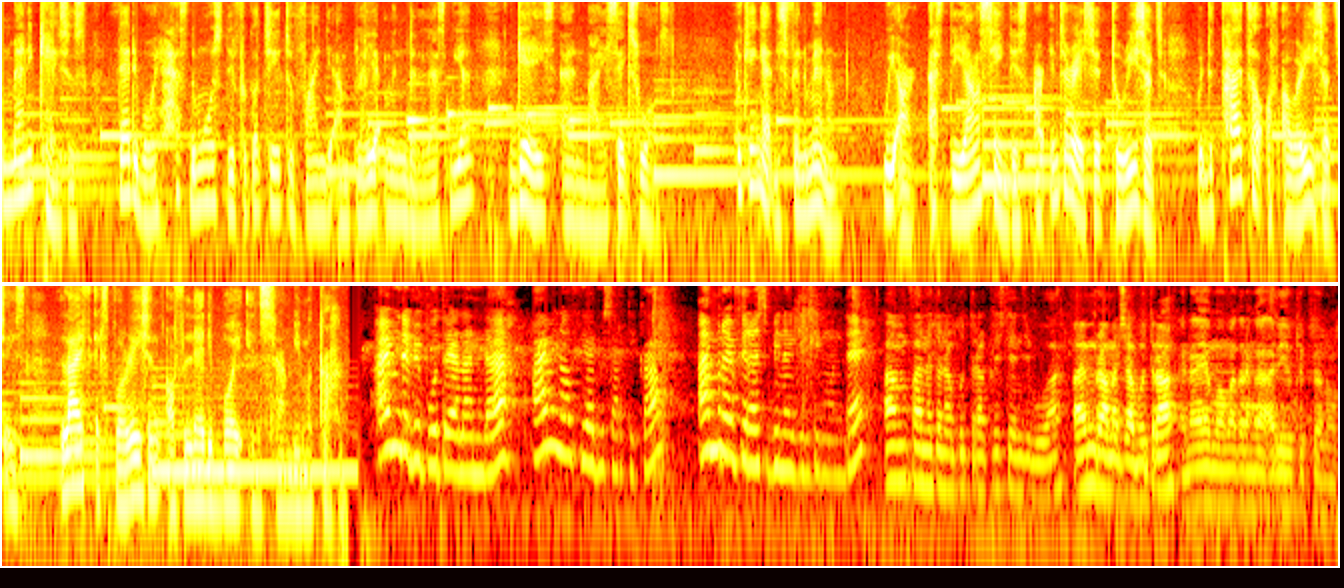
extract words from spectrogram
In many cases, ladyboy has the most difficulty to find the employment than lesbian, gays, and bisexuals. Looking at this phenomenon, we are, as the young scientists, are interested to research with the title of our research is Life Exploration of Ladyboy in Serambi Mekah. I'm Debbie Putri Ananda. I'm Novia Dusartika. I'm Revira Sbina Ginting Munte. I'm Fanatona Putra Christian Jibua. I'm Rahmat Saputra. And I am Muhammad Rangga Arif Caksono.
